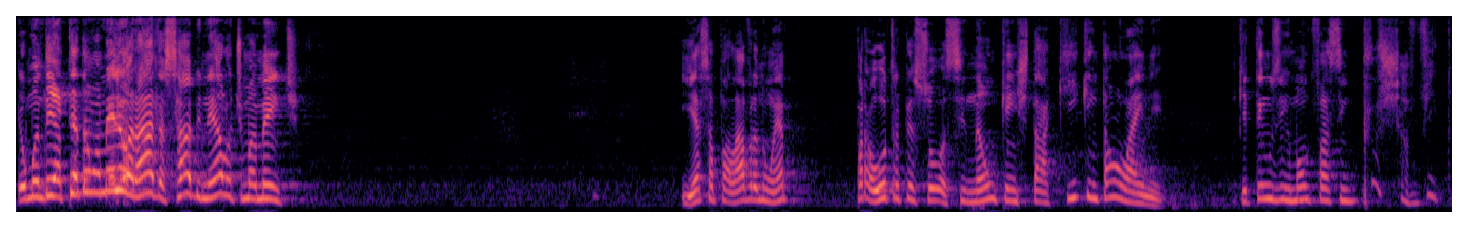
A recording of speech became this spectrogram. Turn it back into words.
eu mandei até dar uma melhorada, sabe, nela ultimamente. E essa palavra não é para outra pessoa, senão quem está aqui, quem está online. Porque tem uns irmãos que falam assim: puxa vida,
